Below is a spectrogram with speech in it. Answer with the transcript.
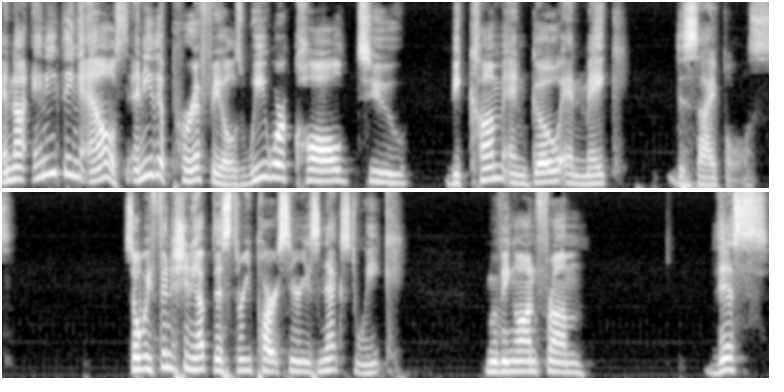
and not anything else, any of the peripherals. We were called to become and go and make disciples. So we're finishing up this three part series next week, moving on from this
